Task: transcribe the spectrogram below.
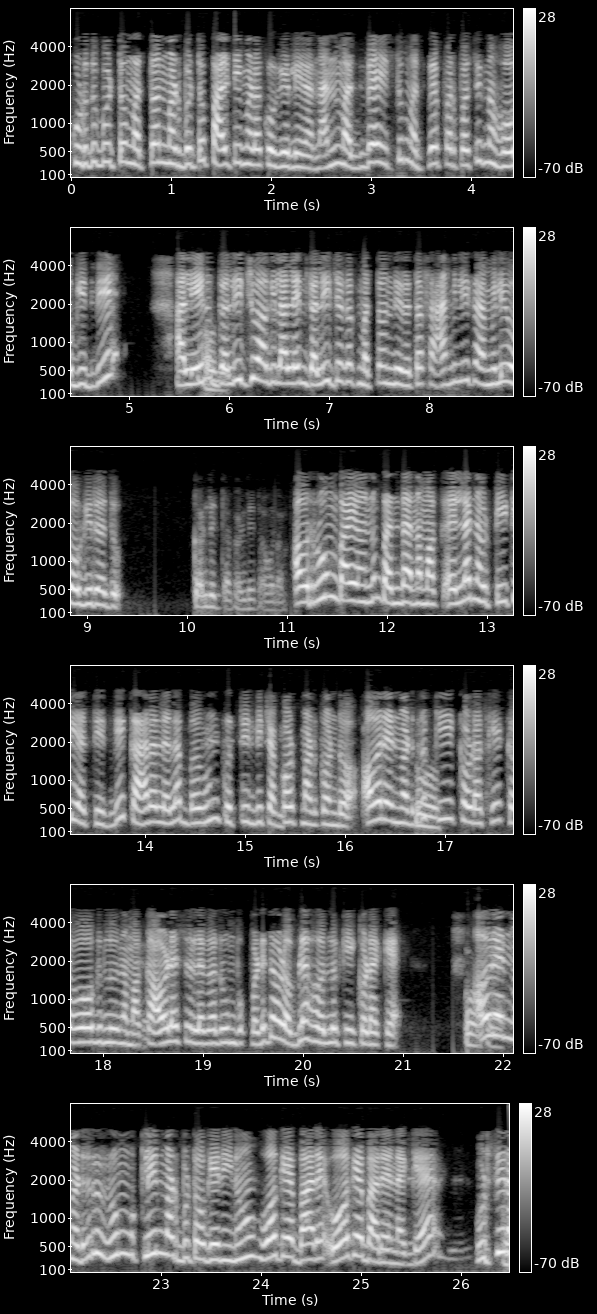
ಕುಡ್ದು ಬಿಟ್ಟು ಮತ್ತೊಂದ್ ಮಾಡ್ಬಿಟ್ಟು ಪಾರ್ಟಿ ಮಾಡಕ್ ಹೋಗಿರ್ಲಿಲ್ಲ. ನನ್ ಮದ್ವೆ ಇತ್ತು ಮದ್ವೆ ಪರ್ಪಸ್ ನಾವ್ ಹೋಗಿದ್ವಿ. ಅಲ್ಲೇನು. ಗಲೀಜು ಆಗಿಲ್ಲ ಅಲ್ಲೇನ್ ಗಲೀಜ್ ಆಗಕ್ ಮತ್ತೊಂದ್ ಫ್ಯಾಮಿಲಿ ಫ್ಯಾಮಿಲಿ ಹೋಗಿರೋದು. ಖಂಡಿತ ಖಂಡಿತ ಮೇಡಮ್. ಅವ್ರ ರೂಮ್ ಬಾಯ್ ಅವನು ಬಂದ ನಮ್ಮ ಅಕ್ಕ ಎಲ್ಲ ನಾವು ಟಿ ಟಿ ಹತ್ತಿದ್ವಿ ಕಾರಲ್ಲೆಲ್ಲ ಬಂದ್ ಕೂತಿದ್ವಿ ಚೆಕ್ಔಟ್ ಮಾಡ್ಕೊಂಡು. ಅವ್ರ ಏನ್ ಮಾಡಿದ್ರು ಕೀ ಕೊಡಕ್ಕೆ ಹೋಗ್ಲು ಹೋದ್ಲು ನಮ್ಮ ಅಕ್ಕ. ಅವಳ ಹೆಸರಲ್ಲೆಲ್ಲ ರೂಮ್ ಬುಕ್ ಮಾಡಿದ್ದು ಅವಳ ಒಬ್ಳೆ ಹೋದ್ಲು ಕೀ ಕೊಡಕ್ಕೆ ಅವ್ರ ಏನ್ ಮಾಡಿದ್ರು ರೂಮ್ ಕ್ಲೀನ್ ಮಾಡ್ಬಿಟ್ಟು ಹೋಗೆ ನೀನು ಹೋಗೆ ಬಾರೆ ಹೋಗೆ ಬಾರೆ ಅನ್ನಕ್ಕೆ. ಹುಡ್ಸಿರ.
